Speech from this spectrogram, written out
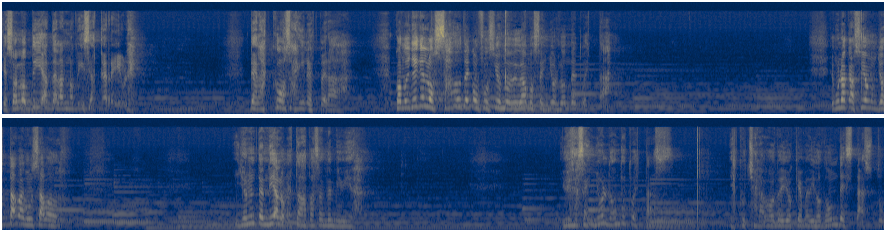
que son los días de las noticias terribles, de las cosas inesperadas, cuando lleguen los sábados de confusión, nos digamos, Señor, ¿dónde tú estás? En una ocasión yo estaba en un sábado y yo no entendía lo que estaba pasando en mi vida. Y yo decía, Señor, ¿dónde tú estás? Escuché la voz de Dios que me dijo, ¿dónde estás tú?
